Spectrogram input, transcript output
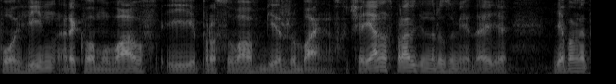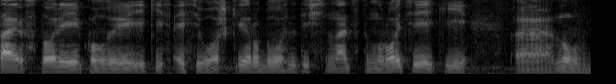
бо він рекламував і просував біржу Binance. Хоча я насправді не розумію, да? я, я пам'ятаю історії, коли якісь ICO-шки робили в 2017 році, які е, ну,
